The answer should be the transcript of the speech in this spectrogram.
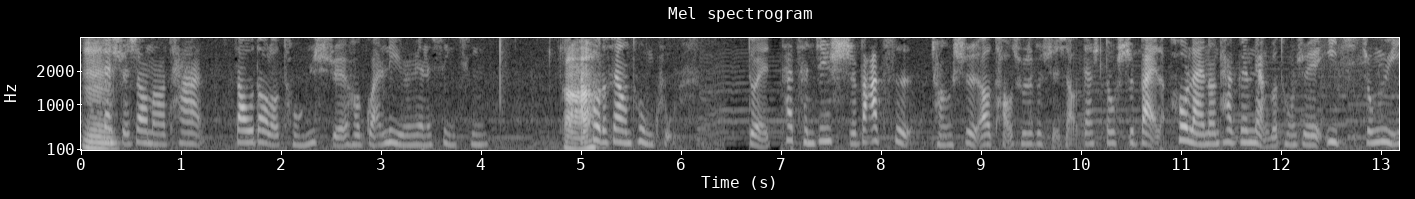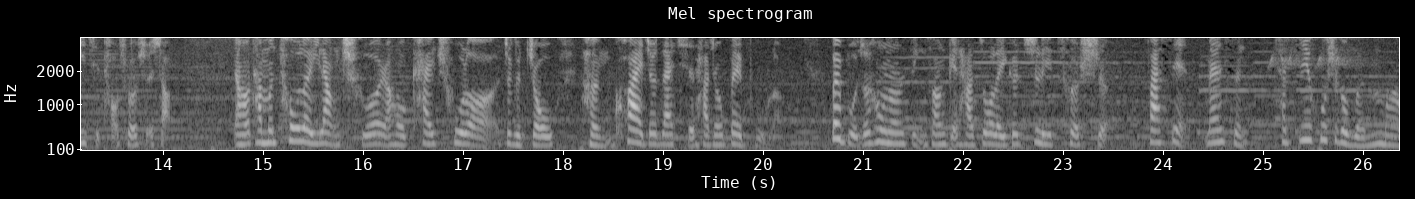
嗯在学校呢，他遭到了同学和管理人员的性侵，他过啊得非常痛苦。对他曾经十八次尝试要逃出这个学校，但是都失败了。后来呢，他跟两个同学一起，终于一起逃出了学校。然后他们偷了一辆车，然后开出了这个州，很快就在其他州被捕了。被捕之后呢，警方给他做了一个智力测试，发现 Manson 他几乎是个文盲，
